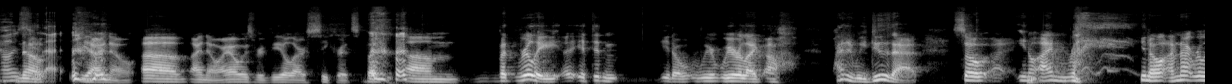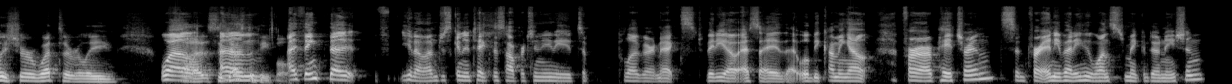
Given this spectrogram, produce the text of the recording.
No. that. yeah, I know. Um, I know. I always reveal our secrets, but um, but really, it didn't. You know, we we were like, oh, why did we do that? So uh, you know, I'm really, you know, I'm not really sure what to really Well, uh, suggest to um, people. I think that you know I'm just going to take this opportunity to plug our next video essay that will be coming out for our patrons and for anybody who wants to make a donation.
